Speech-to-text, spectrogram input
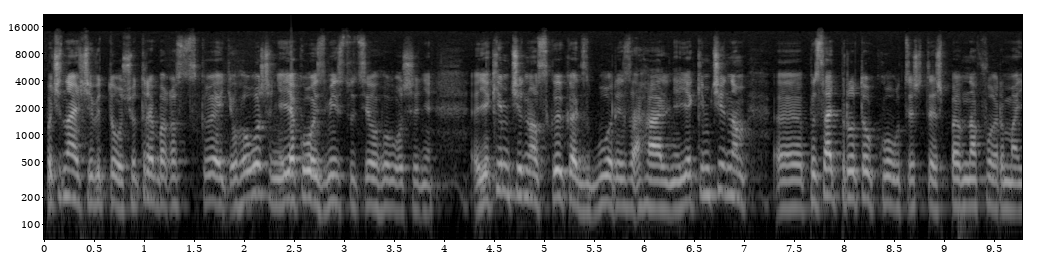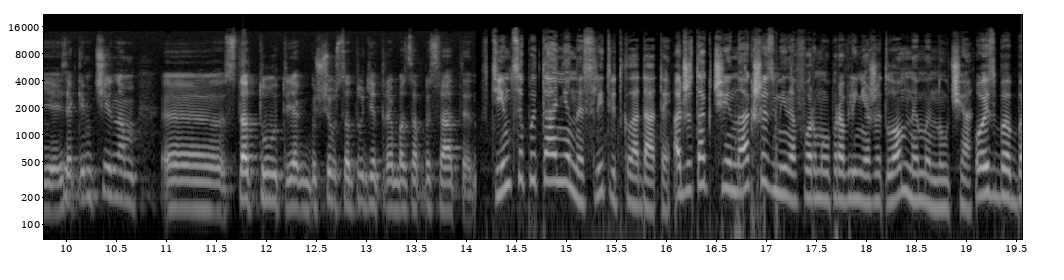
Починаючи від того, що треба розклеїти оголошення, якого змісту ці оголошення, яким чином скликати збори загальні, яким чином писати протокол, це ж теж певна форма є, З яким чином е, статут, якби що в статуті треба записати. Втім, це питання не слід відкладати, адже так чи інакше зміна форми управління житлом неминуча. ОСББ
